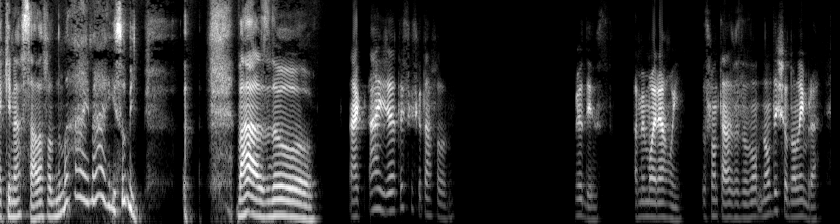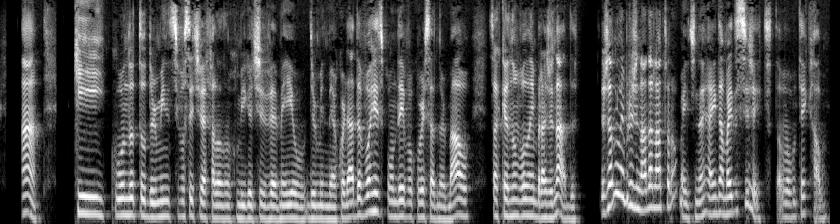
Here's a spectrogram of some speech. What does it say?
aqui na sala falando, mãe, mãe, e subi. Mas no. Ai, já até esqueci o que eu tava falando. Meu Deus. A memória é ruim. Os fantasmas não, não deixou de eu lembrar. Ah, que quando eu tô dormindo, se você estiver falando comigo, eu estiver meio dormindo meio acordado, eu vou responder, vou conversar normal, só que eu não vou lembrar de nada. Eu já não lembro de nada naturalmente, né? Ainda mais desse jeito. Então vamos ter calma.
